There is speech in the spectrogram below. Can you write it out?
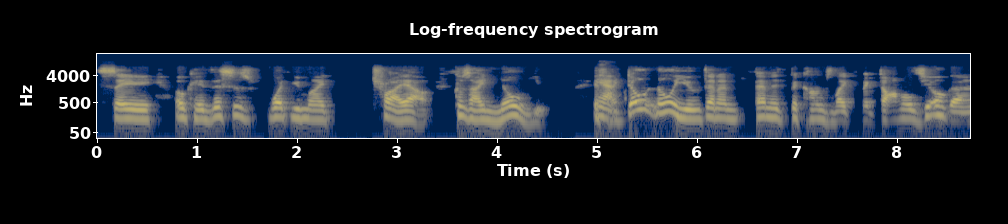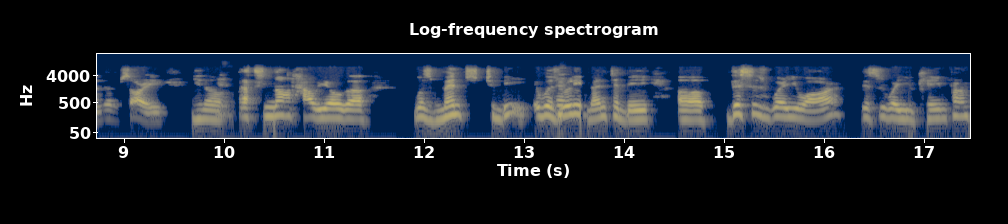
say okay this is what you might try out because i know you if yeah. i don't know you then i'm then it becomes like mcdonald's yoga and i'm sorry you know yeah. that's not how yoga was meant to be. It was really meant to be. Uh, this is where you are. This is where you came from,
